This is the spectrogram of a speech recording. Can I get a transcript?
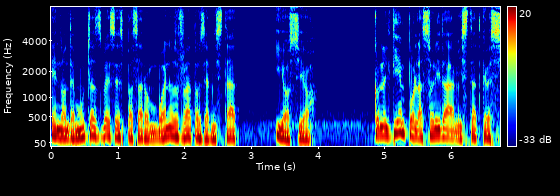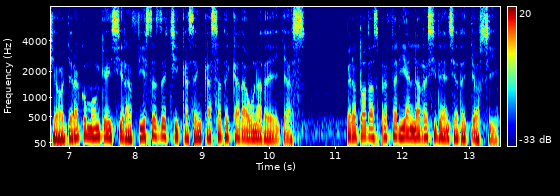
en donde muchas veces pasaron buenos ratos de amistad y ocio. Con el tiempo la sólida amistad creció y era común que hicieran fiestas de chicas en casa de cada una de ellas pero todas preferían la residencia de Josie,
